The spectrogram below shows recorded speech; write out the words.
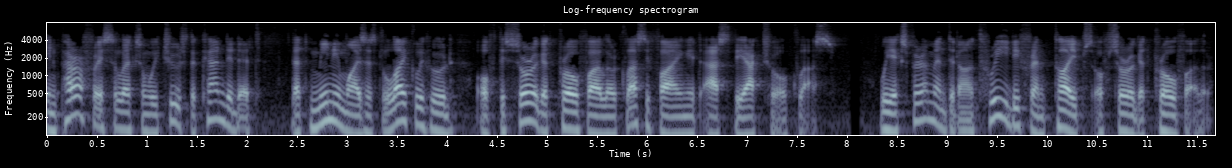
In paraphrase selection, we choose the candidate that minimizes the likelihood of the surrogate profiler classifying it as the actual class. We experimented on three different types of surrogate profiler.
